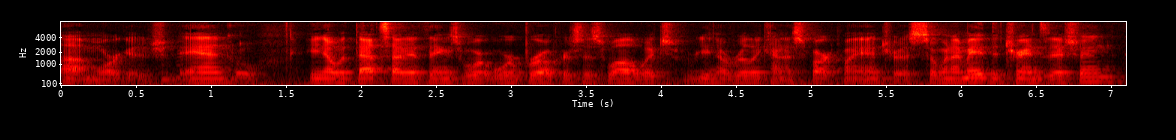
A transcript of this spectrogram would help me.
uh, Mortgage, and Cool. you know, with that side of things, we're, we're brokers as well, which you know really kind of sparked my interest. So when I made the transition,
